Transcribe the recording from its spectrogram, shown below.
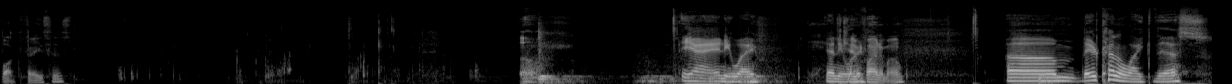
Fuck faces. Yeah. Anyway, anyway, Can't find them, huh? um, they're kind of like this.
